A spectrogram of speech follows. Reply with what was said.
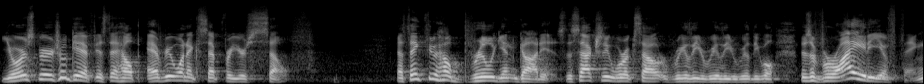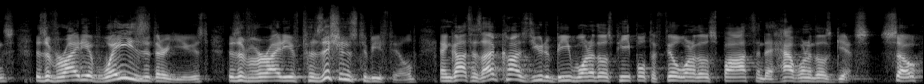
Your spiritual gift is to help everyone except for yourself. Now, think through how brilliant God is. This actually works out really, really, really well. There's a variety of things, there's a variety of ways that they're used, there's a variety of positions to be filled. And God says, I've caused you to be one of those people, to fill one of those spots, and to have one of those gifts. So,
